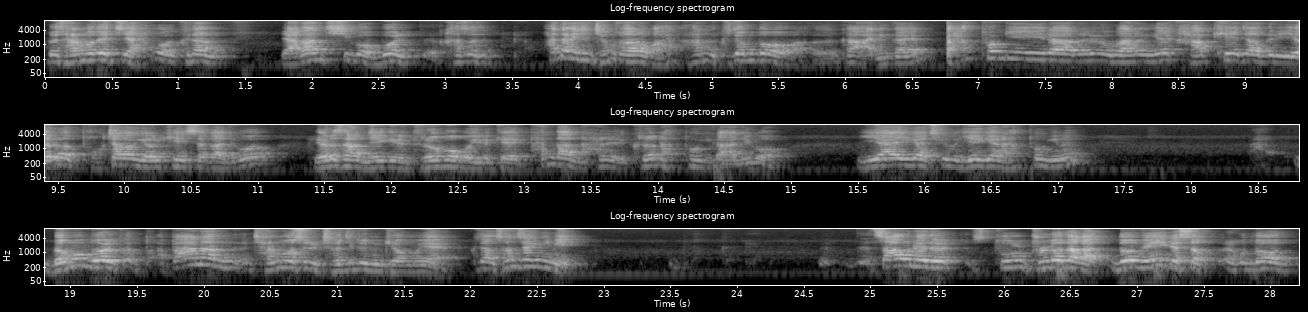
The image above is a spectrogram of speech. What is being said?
너 잘못했지 하고 그냥 야단치고 뭘 가서 화장실 청소하라고 하- 하는 그 정도가 아닌가요? 학폭이라고 하는 게 가피해자들이 여러 복잡하게 얽혀 있어가지고 여러 사람 얘기를 들어보고 이렇게 판단할 그런 학폭위가 아니고 이 아이가 지금 얘기하는 학폭위는 너무 뭘그 빤한 잘못을 저지르는 경우에 그냥 선생님이 싸운 애들 둘 불러다가 너 왜 이랬어? 그리고 너,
